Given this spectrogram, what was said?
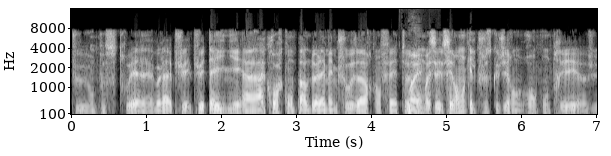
peut, on peut se retrouver, à, voilà, à pu, être aligné, à, à croire qu'on parle de la même chose, alors qu'en fait, ouais. moi, c'est vraiment quelque chose que j'ai rencontré, euh, je,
